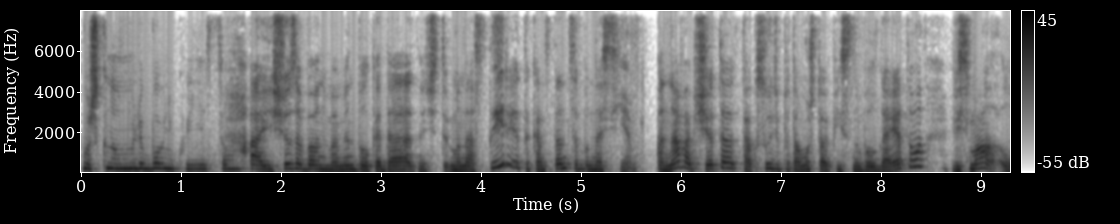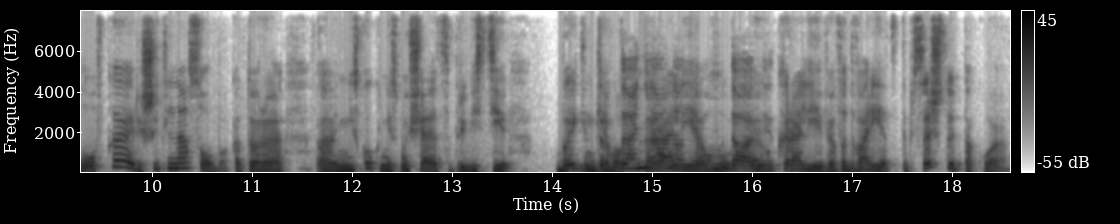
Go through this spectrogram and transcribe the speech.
Может, к новому любовнику ездил. А еще забавный момент был, когда, значит, монастырь, это Констанция Бонасье. Она вообще-то, так, судя по тому, что описано было до этого, весьма ловкая, решительная особа, которая э, нисколько не смущается привести Бекингема королеву, дом, королеве во дворец. Ты представляешь, что это такое?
